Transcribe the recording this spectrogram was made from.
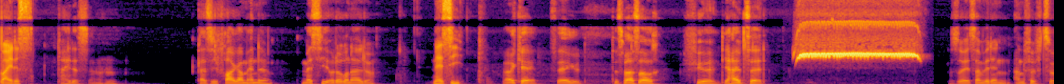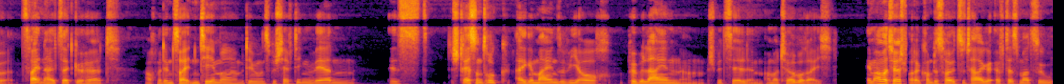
beides. Beides. Mhm. Klassische Frage am Ende. Messi oder Ronaldo? Messi, Okay, sehr gut. Das war's auch für die Halbzeit. So, jetzt haben wir den Anpfiff zur zweiten Halbzeit gehört. Auch mit dem zweiten Thema, mit dem wir uns beschäftigen werden, ist Stress und Druck allgemein sowie auch Pöbeleien, ähm, speziell im Amateurbereich. Im Amateursport da kommt es heutzutage öfters mal zu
